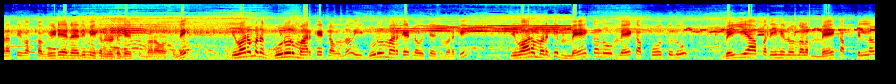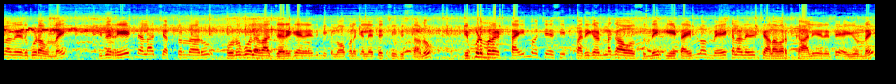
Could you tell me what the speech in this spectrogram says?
ప్రతి ఒక్క వీడియో అనేది మీకు నోటిఫికేషన్ ద్వారా వస్తుంది. ఈ వారం మన గూడూరు మార్కెట్లో ఉన్నాం. ఈ గూడూరు మార్కెట్లో వచ్చేసి మనకి ఈ వారం మనకి మేకలు మేక పోతులు వెయ్యి పదిహేను వందల మేక పిల్లలు అనేది కూడా ఉన్నాయి. ఇవి రేట్లు ఎలా చెప్తున్నారు కొనుగోలు ఎలా జరిగాయి అనేది మీకు లోపలికి వెళ్ళి చూపిస్తాను. ఇప్పుడు మనకి టైం వచ్చేసి పది గంటలుగా వస్తుంది. ఈ టైంలో మేకలు అనేది చాలా వరకు ఖాళీ అనేది అయి ఉన్నాయి.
